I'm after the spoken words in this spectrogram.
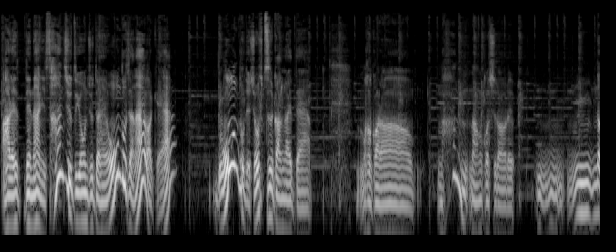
あれって何 ?30 と40って、ね、温度じゃないわけ？温度でしょ？普通考えて。だから何なのかしらあれ。んな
